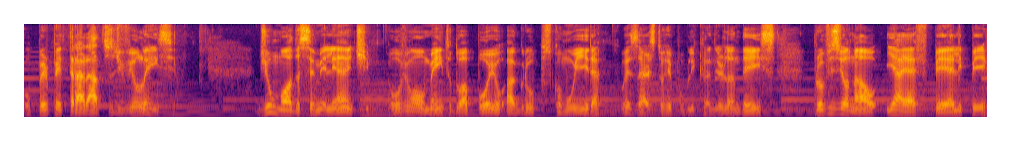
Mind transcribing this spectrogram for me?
ou perpetrar atos de violência. De um modo semelhante, houve um aumento do apoio a grupos como o IRA, o Exército Republicano Irlandês, Provisional e a FPLP,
